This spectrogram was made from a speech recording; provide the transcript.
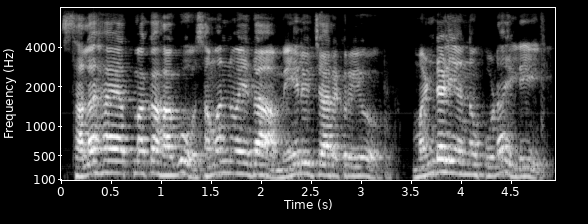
ಸಲಹಾತ್ಮಕ ಹಾಗೂ ಸಮನ್ವಯದ ಮೇಲ್ವಿಚಾರಕರು ಮಂಡಳಿಯನ್ನು ಕೂಡ ಇಲ್ಲಿ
